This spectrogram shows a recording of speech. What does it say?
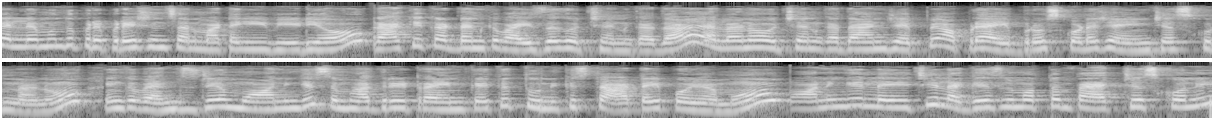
వెళ్ళే ముందు ప్రిపరేషన్స్ అనమాట ఈ వీడియో. రాఖీ కట్టడానికి వైజాగ్ వచ్చాను కదా ఎలానో వచ్చాను కదా అని చెప్పి అప్పుడే ఐబ్రోస్ కూడా చేయించేసుకున్నాను ఇంకా వెన్స్డే మార్నింగ్ సింహాద్రి ట్రైన్కి అయితే తునికి స్టార్ట్ అయిపోయాము. మార్నింగ్ లేచి లగేజ్ మొత్తం ప్యాక్ చేసుకుని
